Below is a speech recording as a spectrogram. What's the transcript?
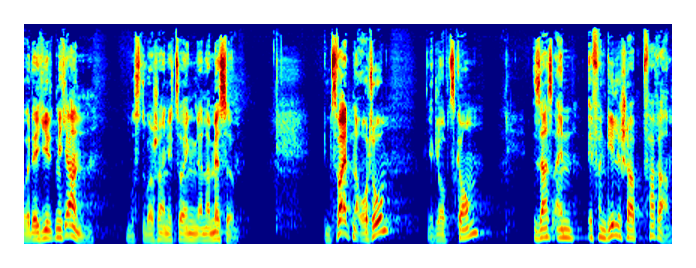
Aber der hielt nicht an, musste wahrscheinlich zu irgendeiner Messe. Im zweiten Auto, ihr glaubt's kaum, saß ein evangelischer Pfarrer.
